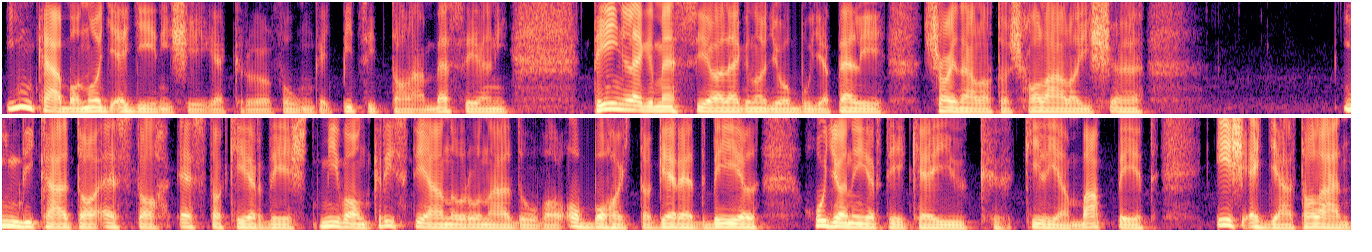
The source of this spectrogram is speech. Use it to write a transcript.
inkább a nagy egyéniségekről fogunk egy picit talán beszélni. Tényleg Messi a legnagyobb, ugye Pelé sajnálatos halála is indikálta ezt a, ezt a kérdést. Mi van Cristiano Ronaldoval, abba hagyta Gerett Bél, hogyan értékeljük Kilian Bappét, és egyáltalán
